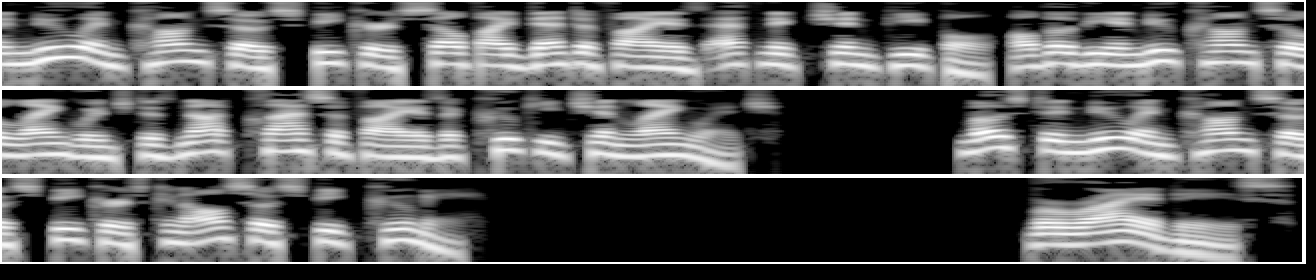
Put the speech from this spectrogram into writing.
Anu and Kongso speakers self-identify as ethnic Chin people, although the Anu Kongso language does not classify as a Kuki Chin language. Most Anu and Kongso speakers can also speak Kumi. Varieties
